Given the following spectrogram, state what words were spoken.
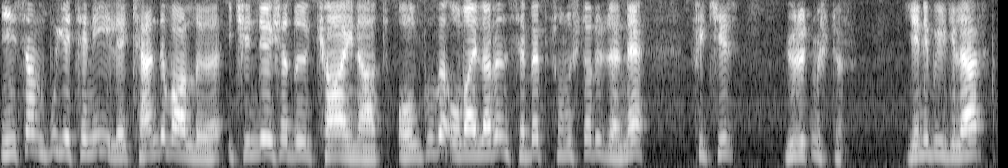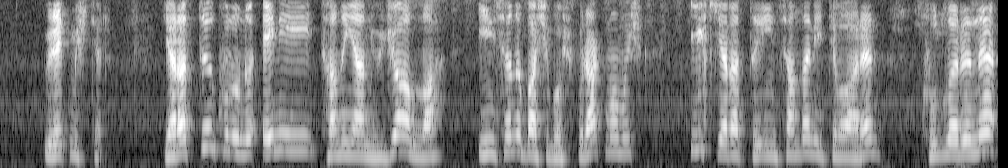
insan bu yeteneğiyle kendi varlığı, içinde yaşadığı kainat, olgu ve olayların sebep sonuçları üzerine fikir yürütmüştür. Yeni bilgiler üretmiştir. Yarattığı kulunu en iyi tanıyan Yüce Allah insanı başıboş bırakmamış, ilk yarattığı insandan itibaren kullarını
